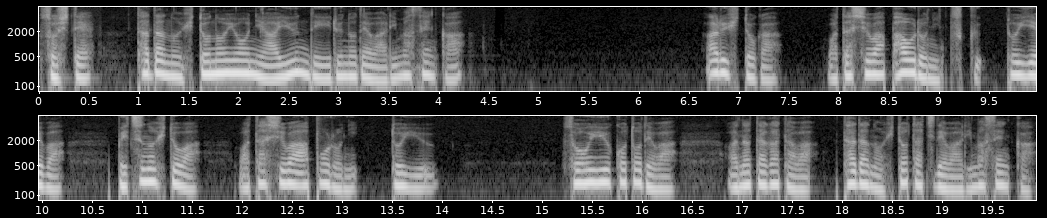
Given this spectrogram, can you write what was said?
そして、ただの人のように歩んでいるのではありませんか？ある人が、私はパウロにつくと言えば、別の人は、私はアポロにという。そういうことでは、あなた方はただの人たちではありませんか？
